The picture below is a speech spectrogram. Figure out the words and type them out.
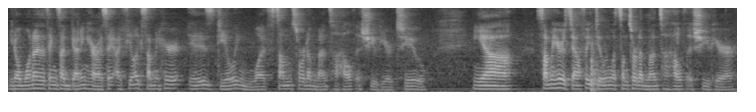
you know, one of the things I'm getting here, I say I feel like someone here is dealing with some sort of mental health issue here too. Yeah, someone here is definitely dealing with some sort of mental health issue here.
